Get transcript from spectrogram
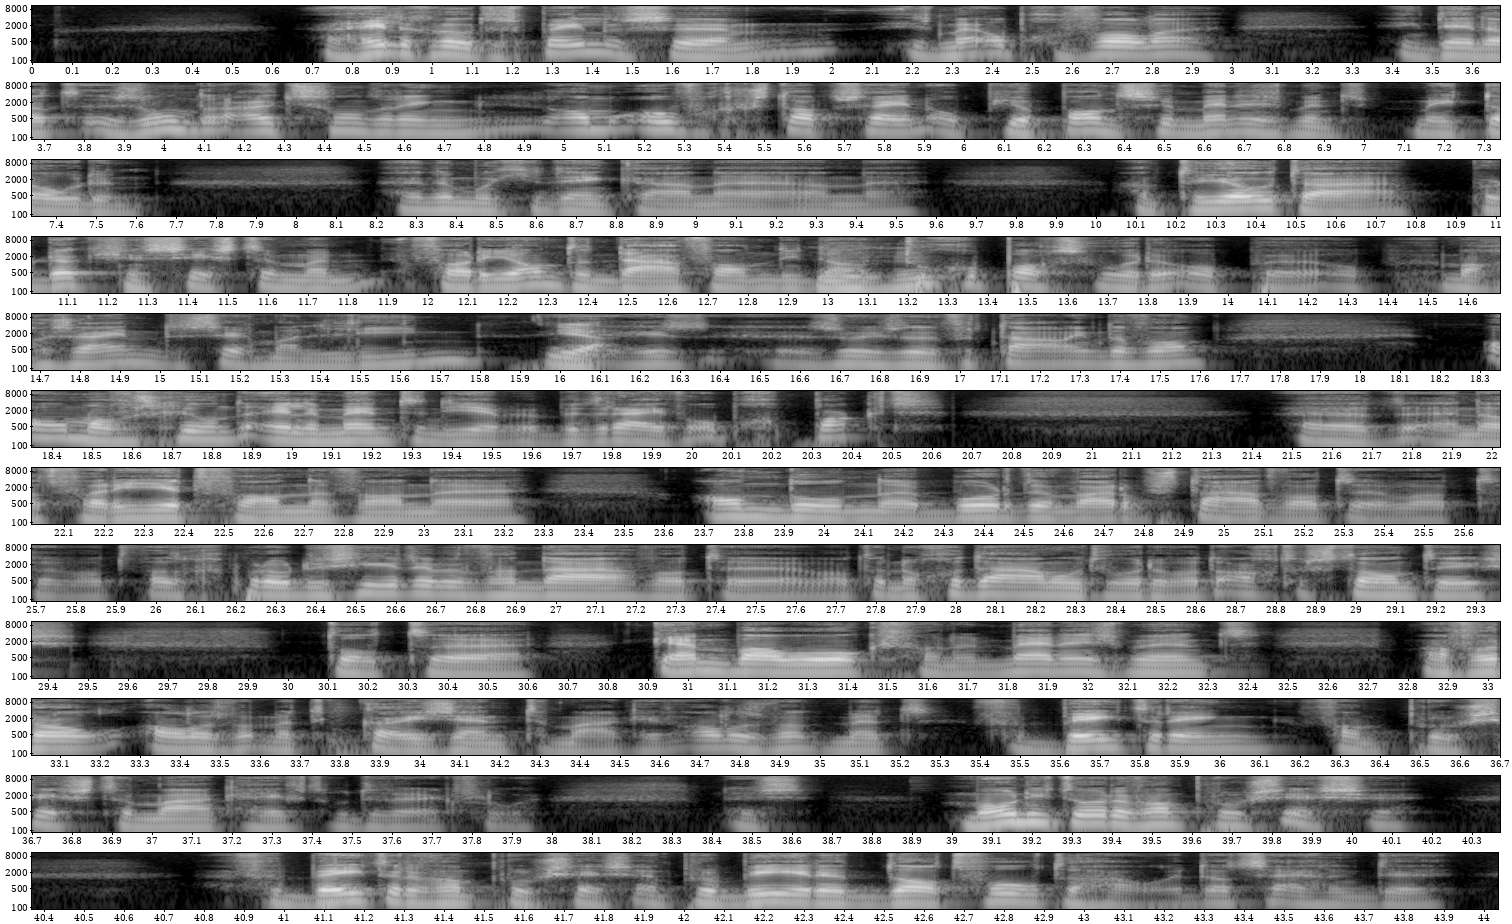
Hele grote spelers uh, is mij opgevallen. Ik denk dat zonder uitzondering allemaal overgestapt zijn op Japanse managementmethoden. En dan moet je denken aan, uh, aan, uh, aan, Toyota Production System en varianten daarvan die dan mm-hmm. toegepast worden op, op magazijnen. Dus zeg maar lean, ja. is, zo is de vertaling daarvan. Allemaal verschillende elementen die hebben bedrijven opgepakt. en dat varieert van, van Andon borden waarop staat wat, wat, wat, wat geproduceerd hebben vandaag, wat, wat er nog gedaan moet worden, wat achterstand is tot uh, Gemba walks van het management. Maar vooral alles wat met Kaizen te maken heeft. Alles wat met verbetering van proces te maken heeft op de werkvloer. Dus monitoren van processen, verbeteren van processen en proberen dat vol te houden. Dat zijn eigenlijk de,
